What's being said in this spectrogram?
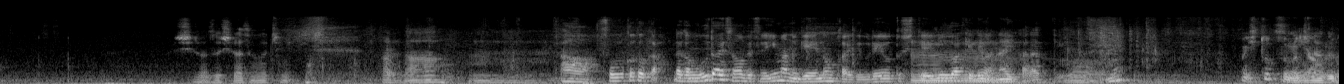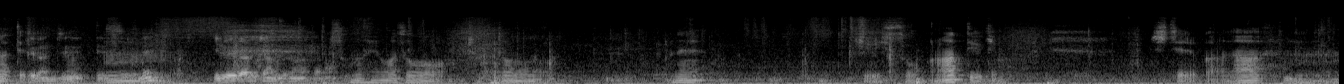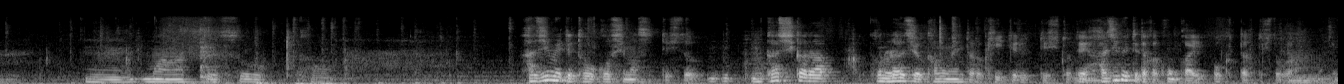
知らず知らずのうちにあるな。うん。ああそういうことか。だからもうう大さんは別に今の芸能界で売れようとしているわけではないからっていうことですね。まあ一つのジャンルって感じですよね。いろいろあるジャンルの中のその辺はそうちょっともうね注意しそうかなっていう気もしてるからな。うん。まああとそうか初めて投稿しますって人む昔からこのラジオカモメンタルを聞いてるって人で、初めてだから今回送ったって人がいます、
